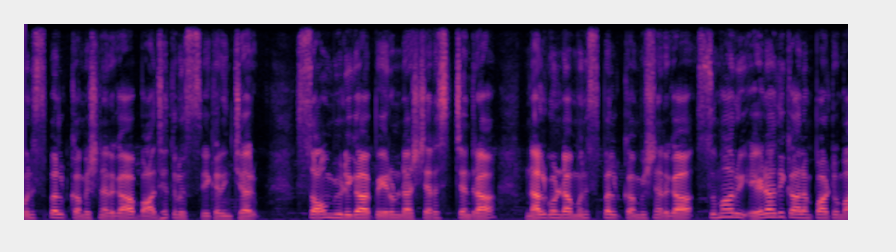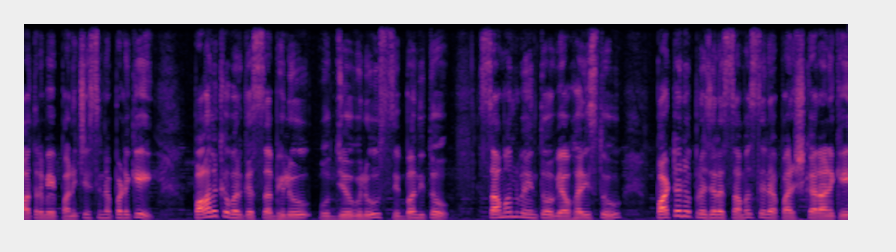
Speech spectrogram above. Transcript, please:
మున్సిపల్ కమిషనర్గా బాధ్యతలు స్వీకరించారు. సౌమ్యుడిగా పేరున్న శరత్ చంద్ర నల్గొండ మున్సిపల్ కమిషనర్గా సుమారు ఏడాది కాలం పాటు మాత్రమే పనిచేసినప్పటికీ పాలకవర్గ సభ్యులు ఉద్యోగులు సిబ్బందితో సమన్వయంతో వ్యవహరిస్తూ పట్టణ ప్రజల సమస్యల పరిష్కారానికి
